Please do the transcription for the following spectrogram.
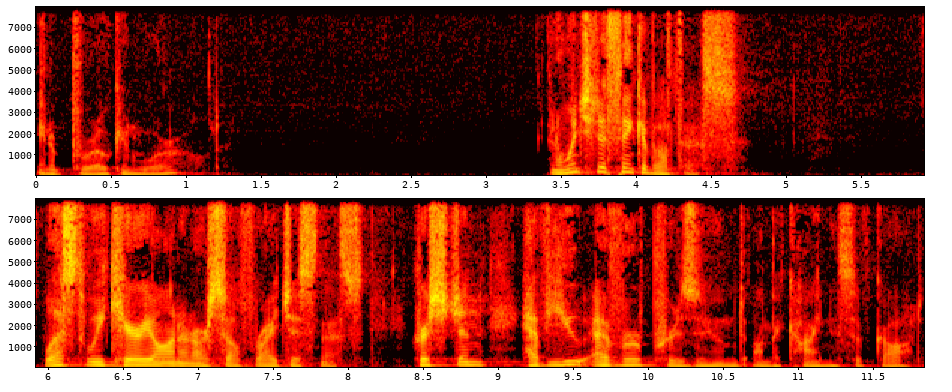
in a broken world. And I want you to think about this, lest we carry on in our self righteousness. Christian, have you ever presumed on the kindness of God?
